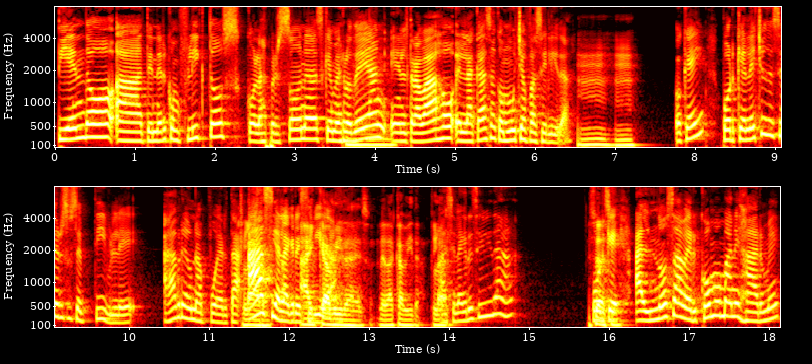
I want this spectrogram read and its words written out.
tiendo a tener conflictos con las personas que me rodean en el trabajo, en la casa, con mucha facilidad. ¿Ok? Porque el hecho de ser susceptible abre una puerta Claro. hacia la agresividad. Hay cabida eso. Le da cabida, claro. Hacia la agresividad. Es Porque al no saber cómo manejarme,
